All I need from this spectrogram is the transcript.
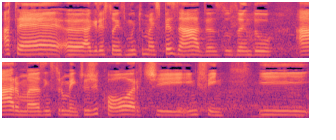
até uh, agressões muito mais pesadas, usando armas, instrumentos de corte, enfim. E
